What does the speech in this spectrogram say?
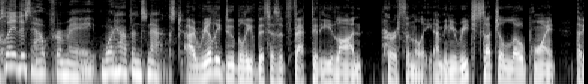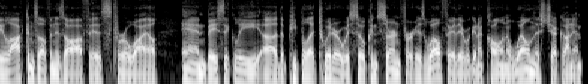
play this out for me. What happens next? I really do believe this has affected Elon personally. I mean, he reached such a low point that he locked himself in his office for a while. And basically, uh, the people at Twitter was so concerned for his welfare, they were going to call in a wellness check on him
